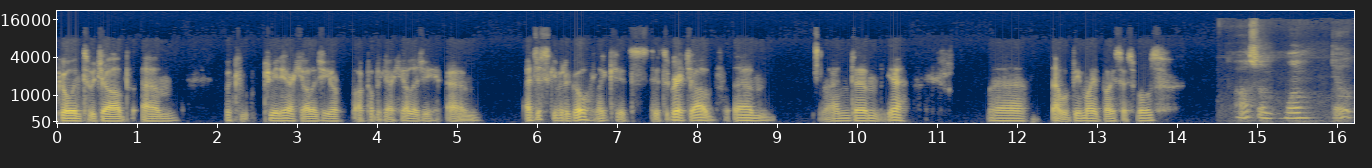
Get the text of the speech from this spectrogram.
go into a job um with community archaeology or, or public archaeology. Um, and just give it a go. Like it's it's a great job. Um, and um, yeah, uh, that would be my advice, I suppose. Awesome. Well, dope.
